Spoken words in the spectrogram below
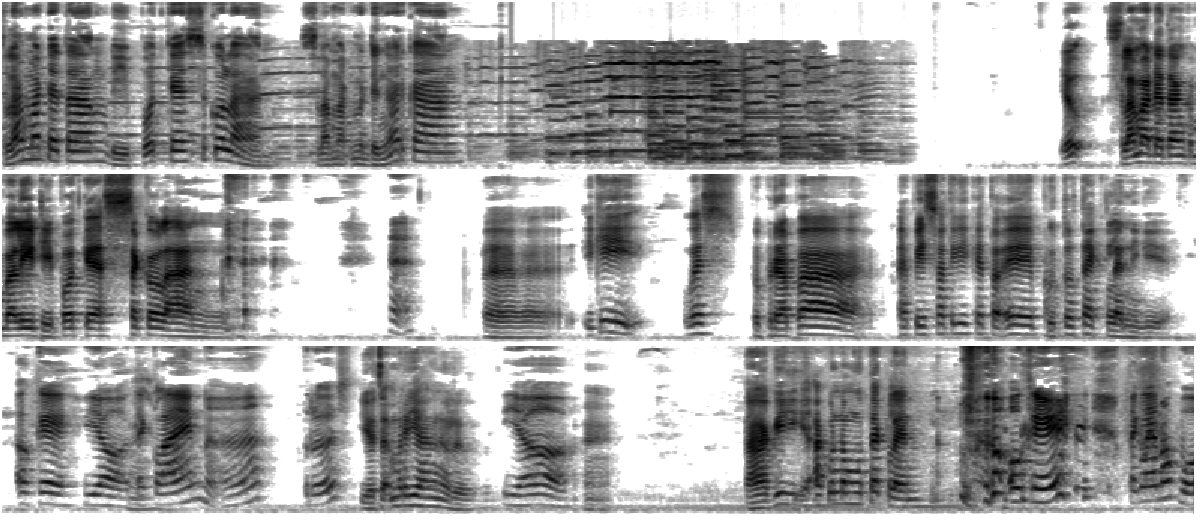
Selamat datang di podcast sekolahan. Selamat mendengarkan. Yuk, selamat datang kembali di podcast sekolahan. Eh, iki wes beberapa episode iki ketoke butuh tagline iki. Oke, yo tagline, heeh. Terus? Ya cak meriah ngono lho. Yo. Heeh. Ah, iki aku nemu tagline. Oke. Tagline apa?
